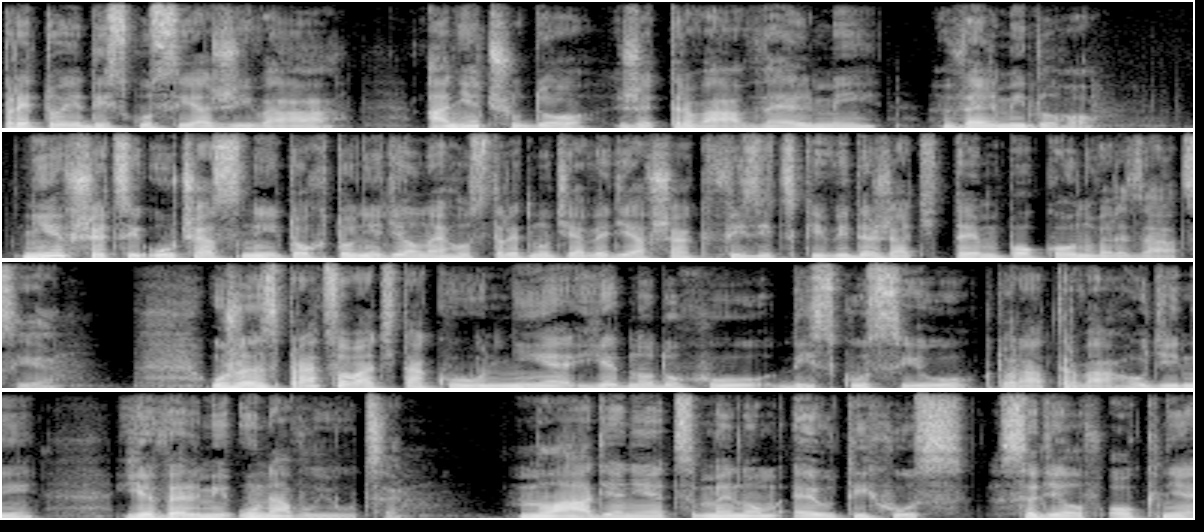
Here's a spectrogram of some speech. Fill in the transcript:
preto je diskusia živá a nečudo, že trvá veľmi, veľmi dlho. Nie všetci účastní tohto nedelného stretnutia vedia však fyzicky vydržať tempo konverzácie. Už len spracovať takú nie jednoduchú diskusiu, ktorá trvá hodiny, je veľmi unavujúce. Mládenec menom Eutychus sedel v okne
